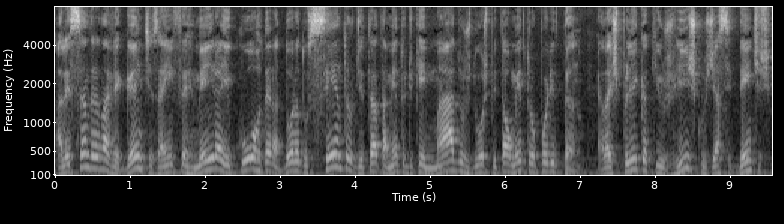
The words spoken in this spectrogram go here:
Alessandra Navegantes é enfermeira e coordenadora do Centro de Tratamento de Queimados do Hospital Metropolitano. Ela explica que os riscos de acidentes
